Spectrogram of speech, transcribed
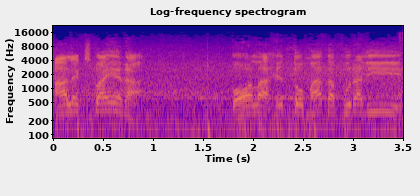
Alex Baena. Bola retomada por ali.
